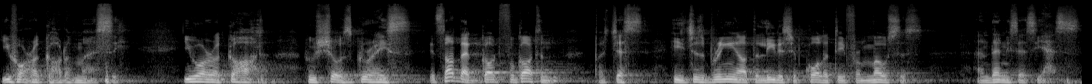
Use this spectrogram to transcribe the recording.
You are a God of mercy. You are a God who shows grace it's not that God forgotten, but just he's just bringing out the leadership quality from Moses. And then he says, Yes.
